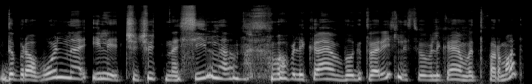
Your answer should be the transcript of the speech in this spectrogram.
добровольно или чуть-чуть насильно вовлекаем в благотворительность, вовлекаем в этот формат,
